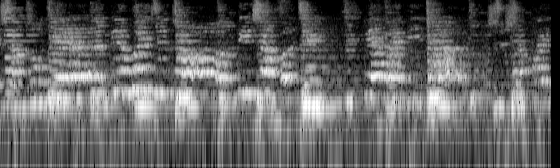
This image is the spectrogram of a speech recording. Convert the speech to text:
别想从天边，别为心中理想和己。别为彼岸，山海。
